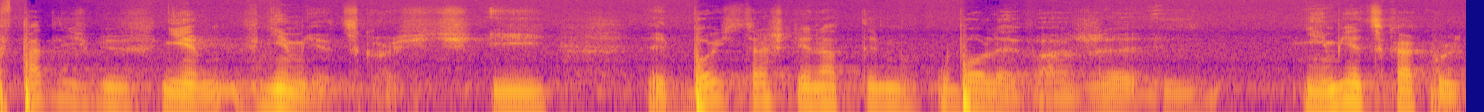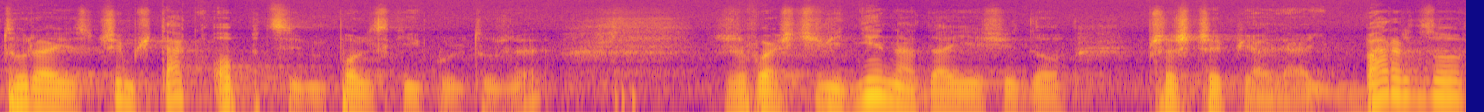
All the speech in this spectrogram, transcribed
wpadliśmy w, niem, w niemieckość. I Boj strasznie nad tym ubolewa, że niemiecka kultura jest czymś tak obcym polskiej kulturze, że właściwie nie nadaje się do przeszczepiania. I bardzo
